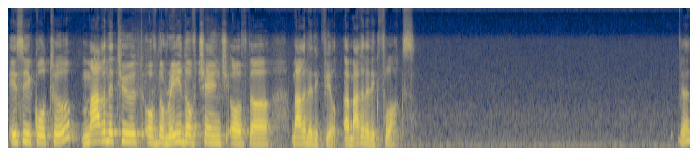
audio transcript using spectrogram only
is equal to magnitude of the rate of change of the magnetic field, uh, magnetic flux. Good.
